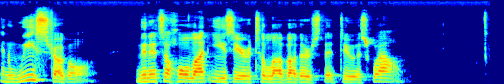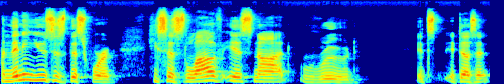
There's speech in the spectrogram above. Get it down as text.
and we struggle, then it's a whole lot easier to love others that do as well. And then he uses this word. He says, Love is not rude. It's, it doesn't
